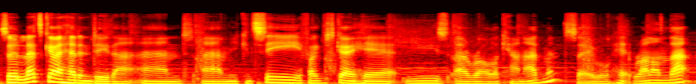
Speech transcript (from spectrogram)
So let's go ahead and do that. And um, you can see if I just go here, use a role account admin. So we'll hit run on that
